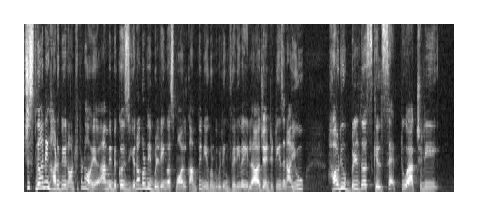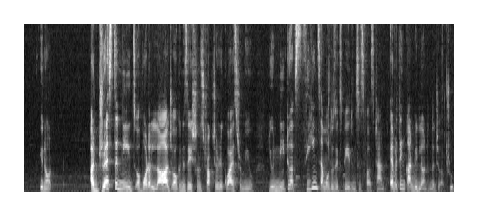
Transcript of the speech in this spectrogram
just learning how to be an entrepreneur, yeah. I mean, because you're not going to be building a small company, you're going to be building very, very large entities. And are you, how do you build the skill set to actually, you know, address the needs of what a large organizational structure requires from you? You need to have seen some of those experiences firsthand. Everything can't be learned in the job. True.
